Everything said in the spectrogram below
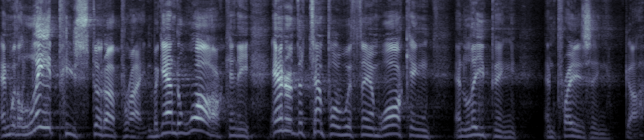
And with a leap, he stood upright and began to walk, and he entered the temple with them, walking and leaping and praising God.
